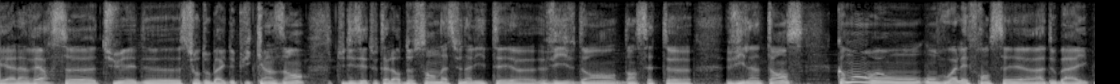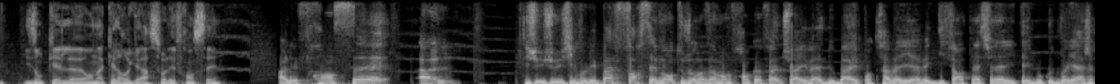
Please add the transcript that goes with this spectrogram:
Et à l'inverse, euh, tu es sur Dubaï depuis 15 ans. Tu disais tout à l'heure 200 nationalités euh, vivent dans, cette euh, ville intense. Comment on, on, voit les Français à Dubaï? Ils ont quel, on a quel regard sur les Français? Ah, Les Français, ah, j'évolue pas forcément toujours dans un monde francophone. Je suis arrivé à Dubaï pour travailler avec différentes nationalités et beaucoup de voyages.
